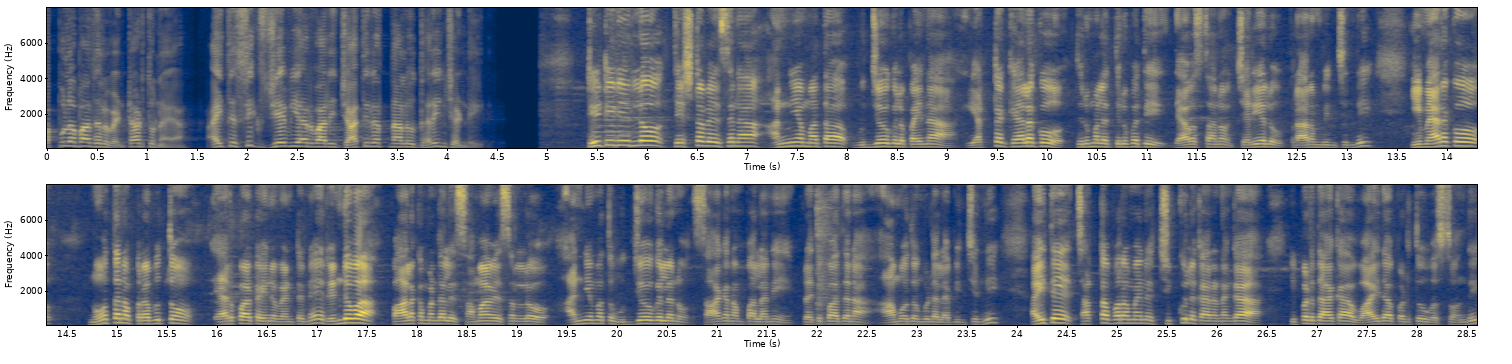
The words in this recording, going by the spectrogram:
అప్పుల బాధలు వెంటాడుతున్నాయా? అయితే సిక్స్ జేవిఆర్ వారి జాతిరత్నాలు ధరించండి. టీటీడీలో తిష్ట వేసిన అన్యమత ఉద్యోగులపైన ఎట్టకేలకు తిరుమల తిరుపతి దేవస్థానం చర్యలు ప్రారంభించింది. ఈ మేరకు నూతన ప్రభుత్వం ఏర్పాటైన వెంటనే రెండవ పాలక మండలి సమావేశంలో అన్యమత ఉద్యోగులను సాగనంపాలని ప్రతిపాదన ఆమోదం కూడా లభించింది. అయితే చట్టపరమైన చిక్కుల కారణంగా ఇప్పటిదాకా వాయిదా పడుతూ వస్తోంది.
